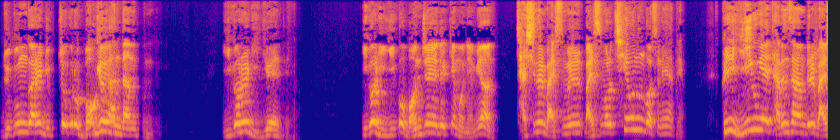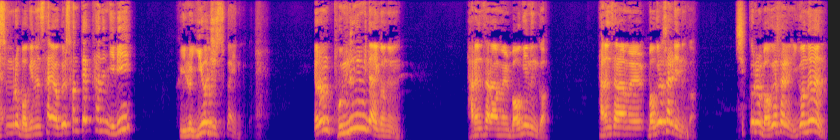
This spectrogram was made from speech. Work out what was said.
누군가를 육적으로 먹여야 한다는 본능. 이거를 이겨야 돼요. 이걸 이기고 먼저 해야 될 게 뭐냐면 자신을 말씀을 말씀으로 채우는 것을 해야 돼요. 그 이후에 다른 사람들을 말씀으로 먹이는 사역을 선택하는 일이 그 일로 이어질 수가 있는 거예요. 여러분 본능입니다. 이거는 다른 사람을 먹이는 것, 다른 사람을 먹여 살리는 것, 식구를 먹여 살리는 이거는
